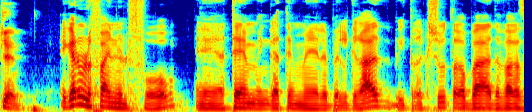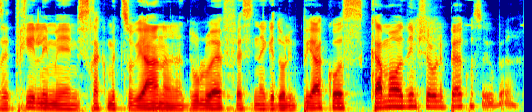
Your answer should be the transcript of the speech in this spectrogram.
כן. הגענו לפיינל 4 אה, אתם הגעתם לבלגרד בהתרגשות רבה הדבר הזה התחיל עם משחק מצוין הנדולו 0 נגד אולימפיאקוס כמה אוהדים של אולימפיאקוס היו בערך?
